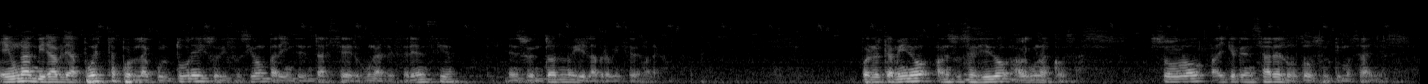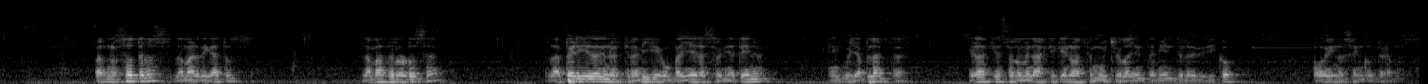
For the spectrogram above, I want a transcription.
en una admirable apuesta por la cultura y su difusión para intentar ser una referencia en su entorno y en la provincia de Málaga. Por el camino han sucedido algunas cosas. Solo hay que pensar en los dos últimos años. Para nosotros, la mar de gatos, la más dolorosa la pérdida de nuestra amiga y compañera Sonia Tena, en cuya plaza, gracias al homenaje que no hace mucho el Ayuntamiento le dedicó, hoy nos encontramos.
